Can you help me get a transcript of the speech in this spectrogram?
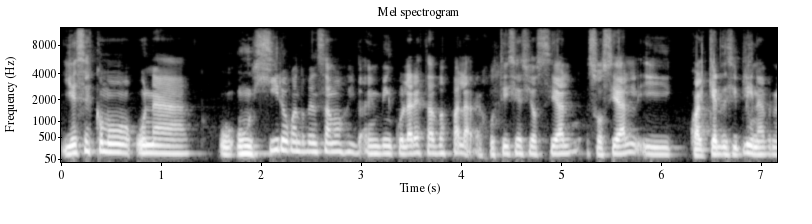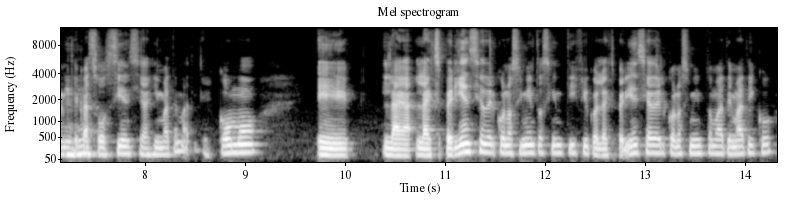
Y ese es como una, un giro cuando pensamos en vincular estas dos palabras, justicia social, social y cualquier disciplina, pero en este caso ciencias y matemáticas. Cómo eh, la, experiencia del conocimiento científico, la experiencia del conocimiento matemático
